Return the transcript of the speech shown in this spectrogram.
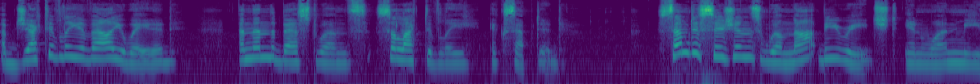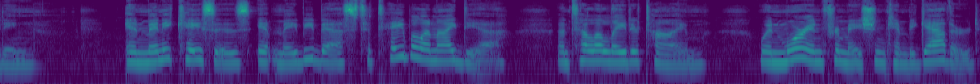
objectively evaluated, and then the best ones selectively accepted. Some decisions will not be reached in one meeting. In many cases, it may be best to table an idea until a later time when more information can be gathered.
